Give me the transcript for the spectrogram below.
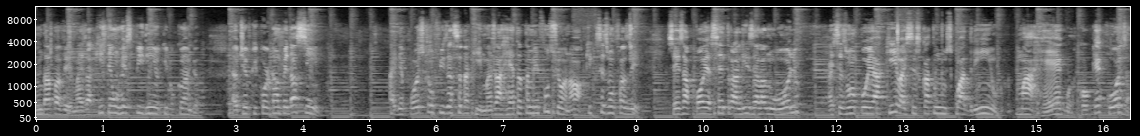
Não dá pra ver, mas aqui tem um respirinho aqui do câmbio. Aí eu tive que cortar um pedacinho. Aí depois que eu fiz essa daqui, mas a reta também funciona. Ó, o que, que vocês vão fazer? Vocês apoiam, centraliza ela no olho. Aí vocês vão apoiar aqui, ó, aí vocês catam um esquadrinho, uma régua, qualquer coisa.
